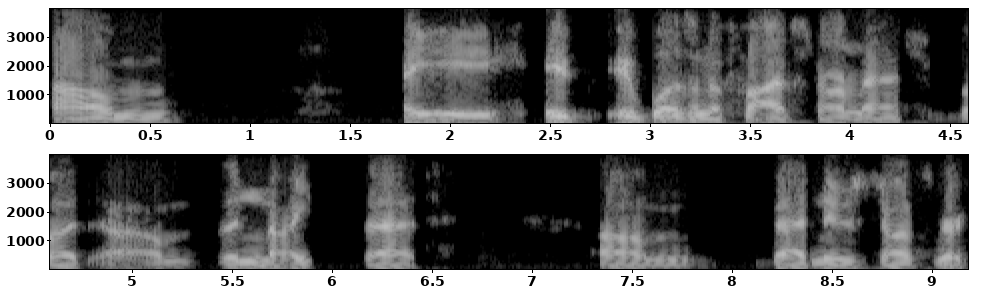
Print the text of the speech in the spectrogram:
um, a- it it wasn't a five star match, but um, the night that um, Bad News Johnson or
